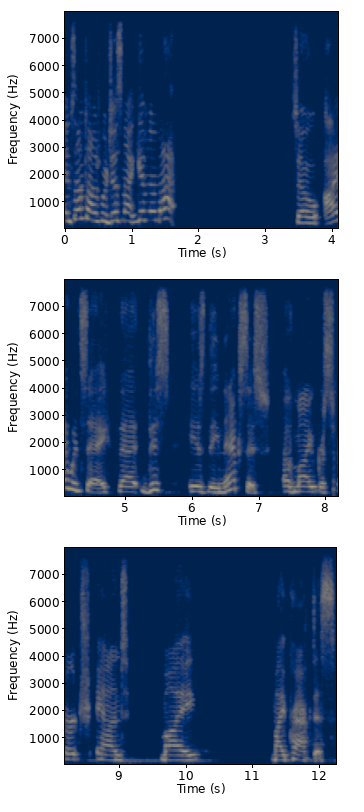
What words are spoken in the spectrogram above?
and sometimes we're just not giving them back. So I would say that this is the nexus of my research and my, my practice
